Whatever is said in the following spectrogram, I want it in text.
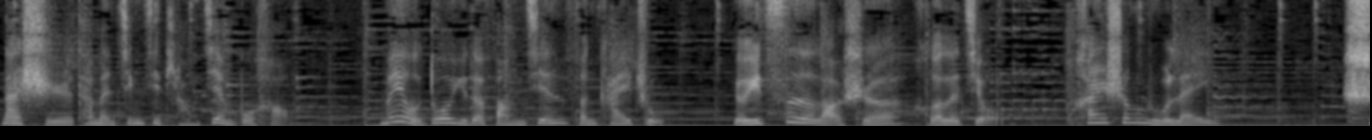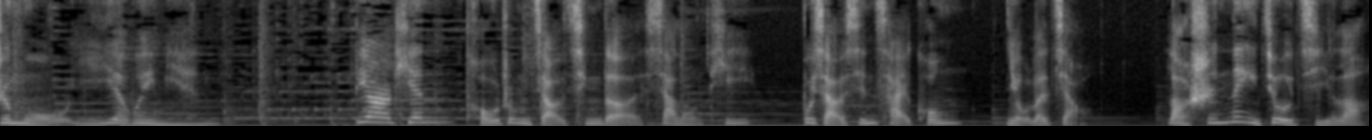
那时他们经济条件不好，没有多余的房间分开住。有一次老师喝了酒，鼾声如雷，师母一夜未眠。第二天头重脚轻的下楼梯，不小心踩空扭了脚，老师内疚极了，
